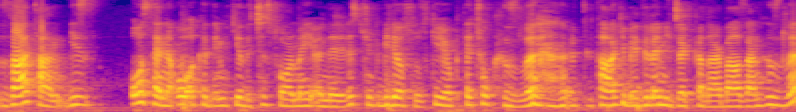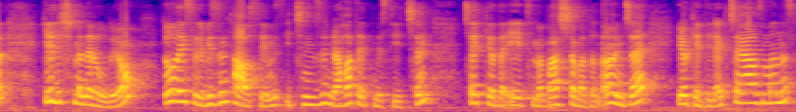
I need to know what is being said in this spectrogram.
zaten biz o sene o akademik yıl için sormayı öneririz. Çünkü biliyorsunuz ki YÖK'te çok hızlı, takip edilemeyecek kadar bazen hızlı gelişmeler oluyor. Dolayısıyla bizim tavsiyemiz içinizin rahat etmesi için Çekya'da eğitime başlamadan önce YÖK'e dilekçe yazmanız.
